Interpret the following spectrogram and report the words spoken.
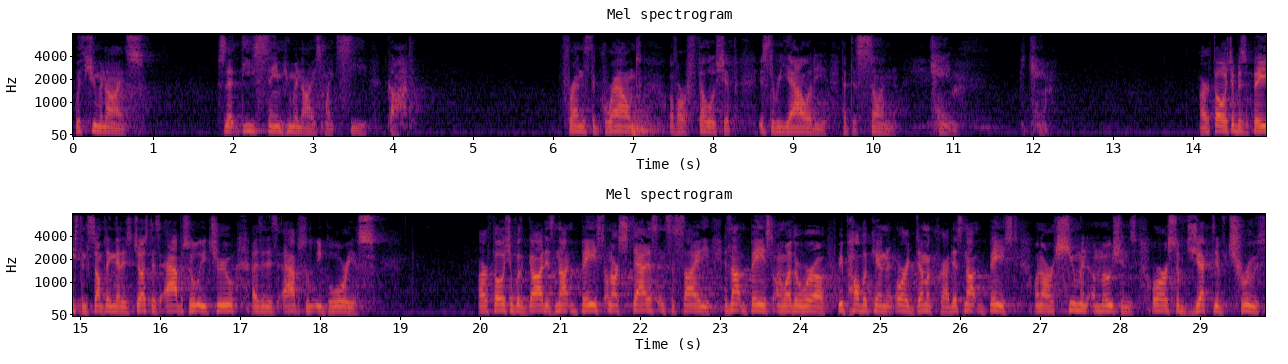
with human eyes so that these same human eyes might see God. Friends, the ground of our fellowship is the reality that the Son came. He came. Our fellowship is based in something that is just as absolutely true as it is absolutely glorious. Our fellowship with God is not based on our status in society. It's not based on whether we're a Republican or a Democrat. It's not based on our human emotions or our subjective truth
